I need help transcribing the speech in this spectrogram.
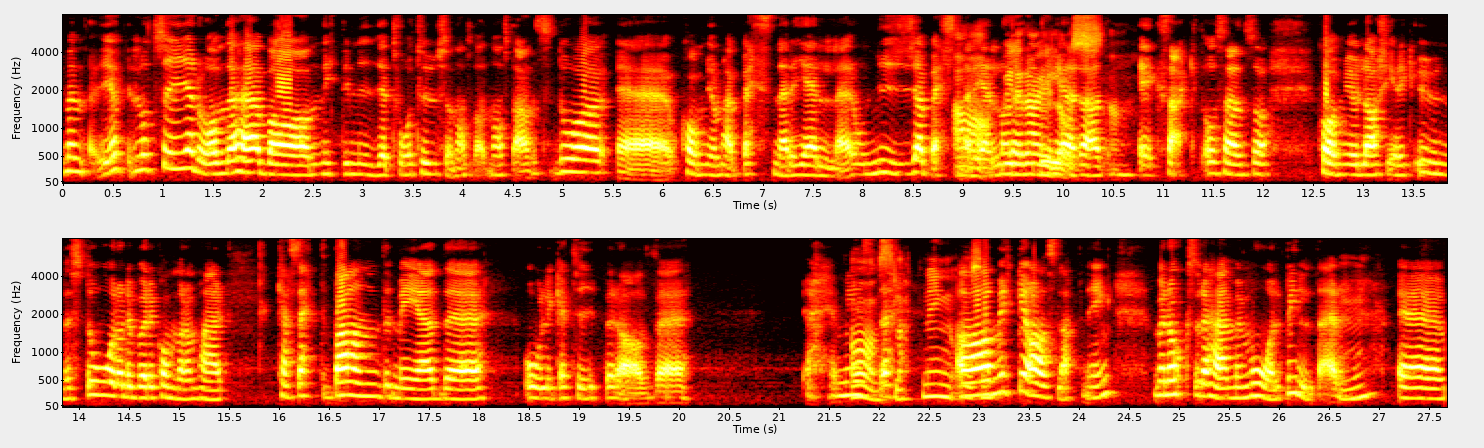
men jag, låt säga då om det här var 99-2000 någonstans. Då eh, kom ju de här bäst när det gäller och nya bäst ja, när det gäller. Och reviderad, ja. Exakt. Och sen så kom ju Lars-Erik Unestål och det började komma de här kassettband med eh, olika typer av eh, avslappning. Ja, mycket avslappning. Men också det här med målbilder. Mm. Eh,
